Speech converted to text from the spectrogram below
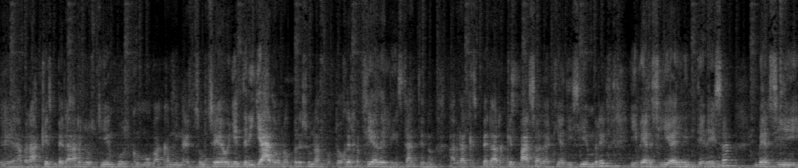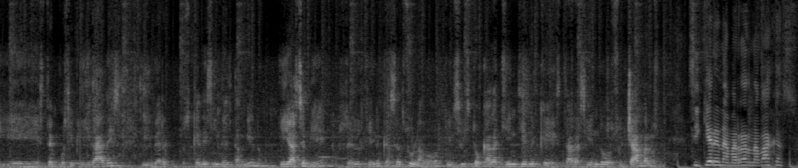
Eh, habrá que esperar los tiempos, cómo va a caminar. Esto se oye trillado, ¿no? Pero es una fotografía del instante, ¿no? Habrá que esperar qué pasa de aquí a diciembre y ver si a él le interesa, ver si eh, está en posibilidades y ver pues, qué decide él también, ¿no? Y hace bien, pues él tiene que hacer su labor, insisto, cada quien tiene que estar haciendo su chamba. Si quieren amarrar navajas,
